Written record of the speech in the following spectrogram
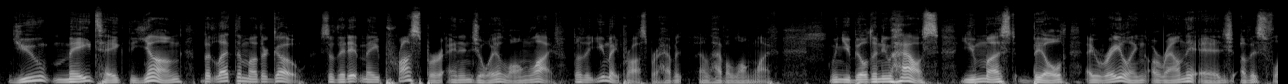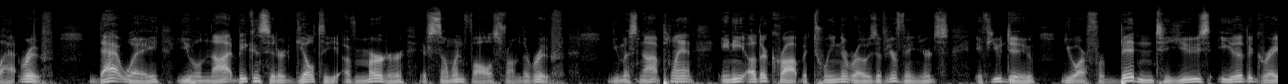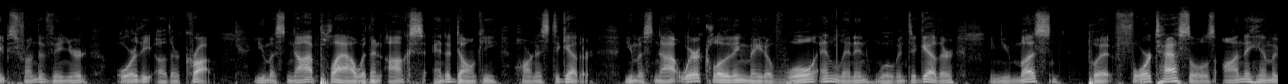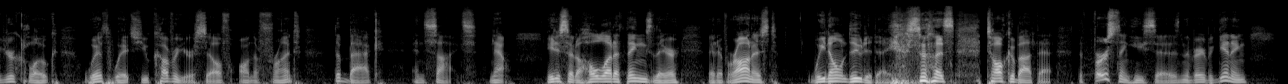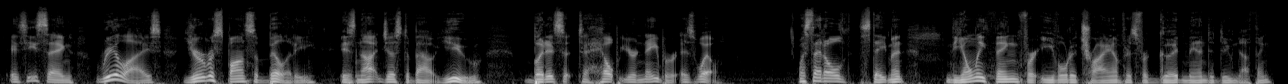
You may take the young, but let the mother go, so that it may prosper and enjoy a long life, so that you may prosper, have have a long life. When you build a new house, you must build a railing around the edge of its flat roof. That way, you will not be considered guilty of murder if someone falls from the roof. You must not plant any other crop between the rows of your vineyards. If you do, you are forbidden to use either the grapes from the vineyard or the other crop. You must not plow with an ox and a donkey harnessed together. You must not wear clothing made of wool and linen woven together, and you must put four tassels on the hem of your cloak with which you cover yourself on the front, the back, and sides. Now, he just said a whole lot of things there that, if we're honest, we don't do today. so let's talk about that. The first thing he says in the very beginning is he's saying, realize your responsibility is not just about you, but it's to help your neighbor as well. What's that old statement? The only thing for evil to triumph is for good men to do nothing.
